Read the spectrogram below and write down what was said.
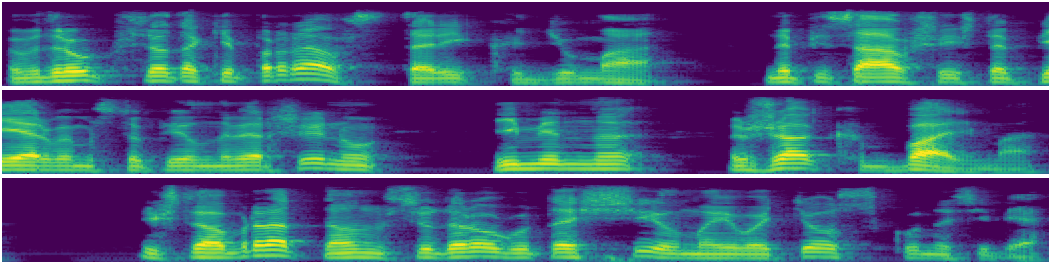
Вдруг все-таки прав старик Дюма, написавший, что первым ступил на вершину именно Жак Бальма, и что обратно он всю дорогу тащил моего тезку на себе.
